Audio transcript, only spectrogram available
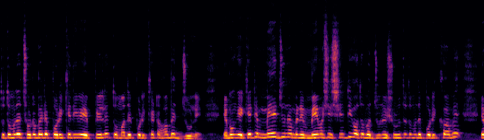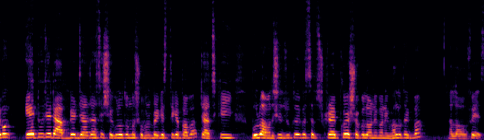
তো তোমাদের ছোটো ভাইটা পরীক্ষা দিবে এপ্রিলে তোমাদের পরীক্ষাটা হবে জুনে এবং এক্ষেত্রে মে জুনে মানে মে মাসের শেষের দিকে অথবা জুনের শুরুতে তোমাদের পরীক্ষা হবে। এবং এ টু জেড আপডেট যা যা আছে সেগুলো তোমরা ভাইয়ের কাছ থেকে পাবা। তো আজকেই বলব, আমাদের সাথে যুক্ত সাবস্ক্রাইব করে সকলে অনেক অনেক ভালো থাকবা। আল্লাহ হাফেজ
